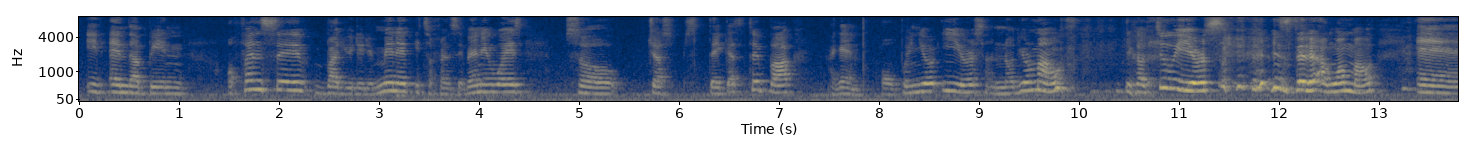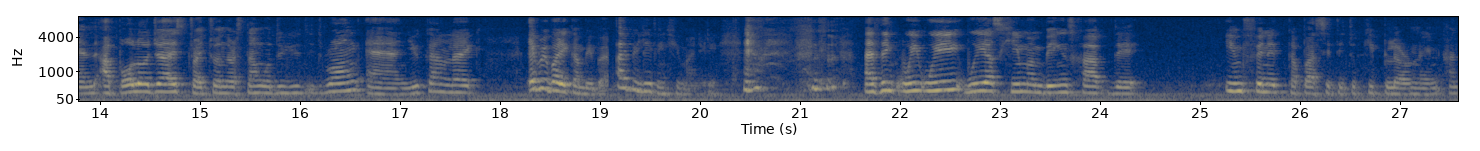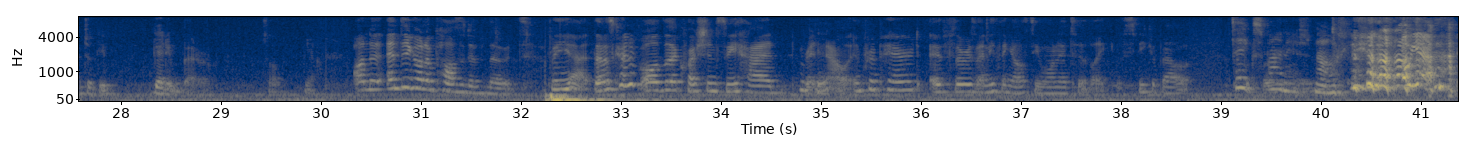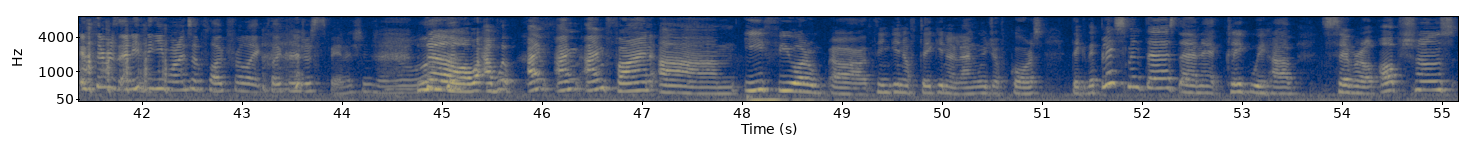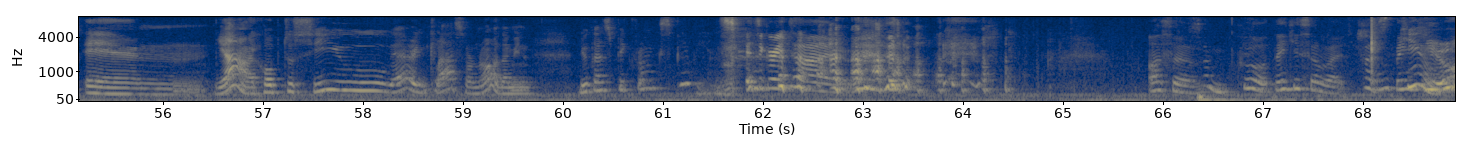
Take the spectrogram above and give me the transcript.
it end up being offensive, but you didn't mean it, it's offensive anyways. So just take a step back. Again, open your ears and not your mouth. you have two ears instead of one mouth. And apologize. Try to understand what do you did wrong, and you can like everybody can be better. I believe in humanity. I think we, we we as human beings have the infinite capacity to keep learning and to keep getting better. So yeah. On a, ending on a positive note. But yeah, that was kind of all the questions we had written Okay. out and prepared. If there was anything else you wanted to like speak about. Take Spanish. No. oh yeah, if there was anything you wanted to plug for like CLIC or just Spanish in general. no, I, will- I'm, I'm, I'm fine. Um, if you are uh, thinking of taking a language, of course, take the placement test and uh, CLIC. We have several options, and yeah, I hope to see you there in class or not. I mean, you can speak from experience. It's a great time. awesome. Awesome. Cool. Thank you so much. Yes, thank you. you.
